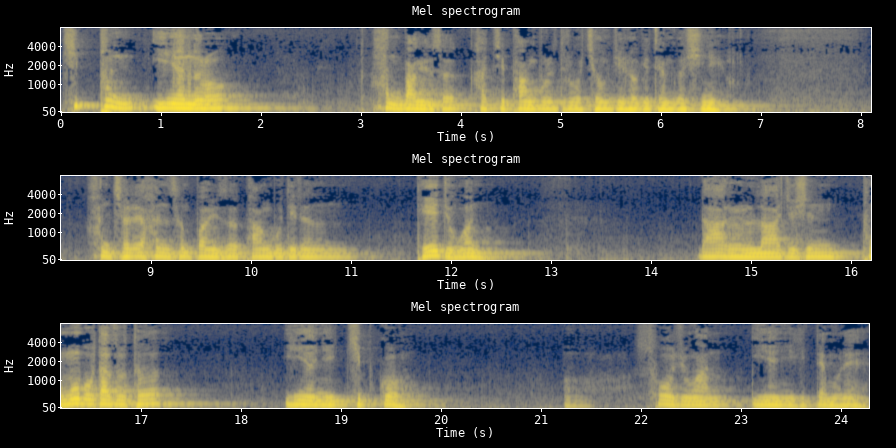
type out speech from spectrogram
깊은 인연으로 한 방에서 같이 방부를 들고 정지를 하게 된 것이니 한철에 한 선방에서 방부 드리는 대중은 나를 낳아주신 부모보다도 더 인연이 깊고 어, 소중한 인연이기 때문에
